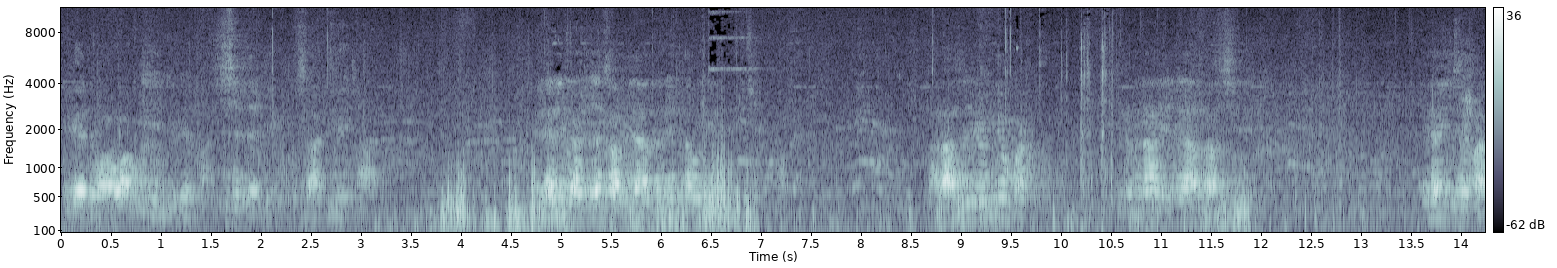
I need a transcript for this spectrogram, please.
ဒီကတော့ဝဥယျာဉ်ကြီးထဲမှာရှင်းတဲ့တွေကိုစာတွေ့ထားတယ်အဲဒီကမြတ်စွာဘုရားသတင်းတော်ကြီးဒါ လာစီရုံမြို့မှာဒီမနာရညာသာရှိတယ်အဲဒီအချိန်မှာ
